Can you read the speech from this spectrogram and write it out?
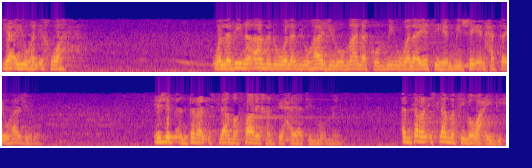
يا أيها الإخوة والذين آمنوا ولم يهاجروا ما لكم من ولايتهم من شيء حتى يهاجروا. يجب أن ترى الإسلام صارخا في حياة المؤمن. أن ترى الإسلام في مواعيده.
